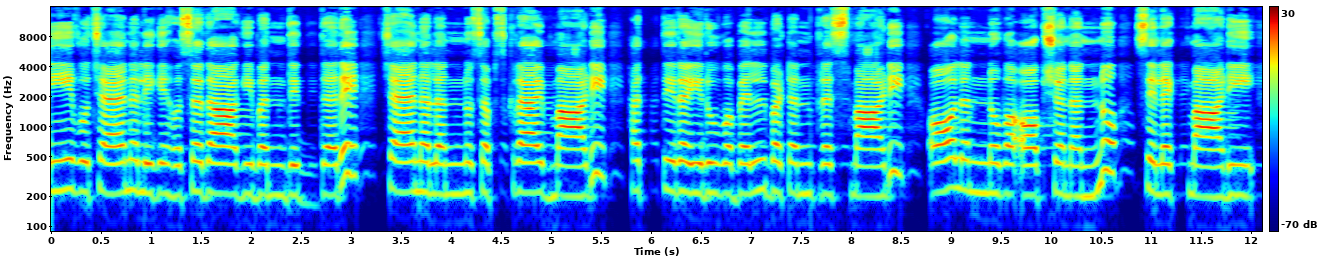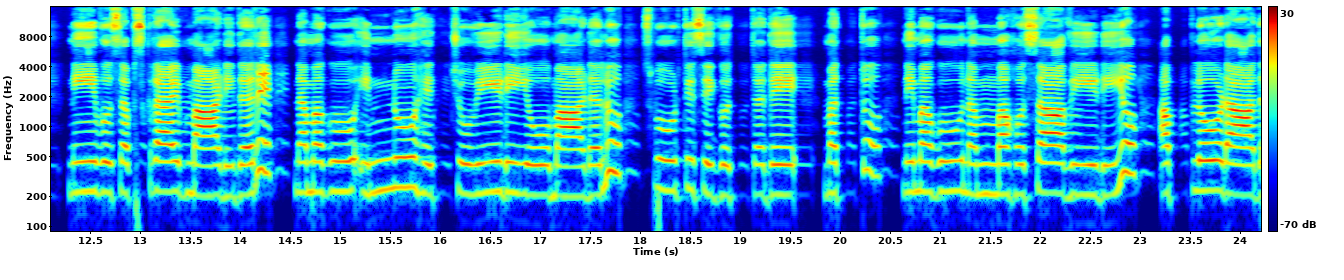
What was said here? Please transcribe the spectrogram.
ನೀವು ಚಾನಲಿಗೆ ಹೊಸದಾಗಿ ಬಂದಿದ್ದರೆ ಚಾನಲನ್ನು ಸಬ್ಸ್ಕ್ರೈಬ್ ಮಾಡಿ, ಹತ್ತಿರ ಇರುವ ಬೆಲ್ ಬಟನ್ ಪ್ರೆಸ್ ಮಾಡಿ, ಆಲ್ ಅನ್ನುವ ಆಪ್ಷನ್ ಅನ್ನು ಸೆಲೆಕ್ಟ್ ಮಾಡಿ. ನೀವು ಸಬ್ಸ್ಕ್ರೈಬ್ ಮಾಡಿದರೆ ನಮಗೂ ಇನ್ನೂ ಹೆಚ್ಚು ವಿಡಿಯೋ ಮಾಡಲು ಸ್ಫೂರ್ತಿ ಸಿಗುತ್ತದೆ. ಮತ್ತು ನಿಮಗೂ ನಮ್ಮ ಹೊಸ ವಿಡಿಯೋ ಅಪ್ಲೋಡ್ ಆದ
